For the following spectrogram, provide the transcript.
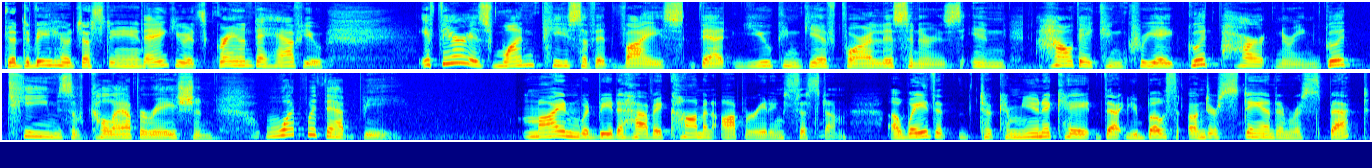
Good to be here, Justine. Thank you. It's grand to have you. If there is one piece of advice that you can give for our listeners in how they can create good partnering, good teams of collaboration, what would that be? Mine would be to have a common operating system, a way that to communicate that you both understand and respect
